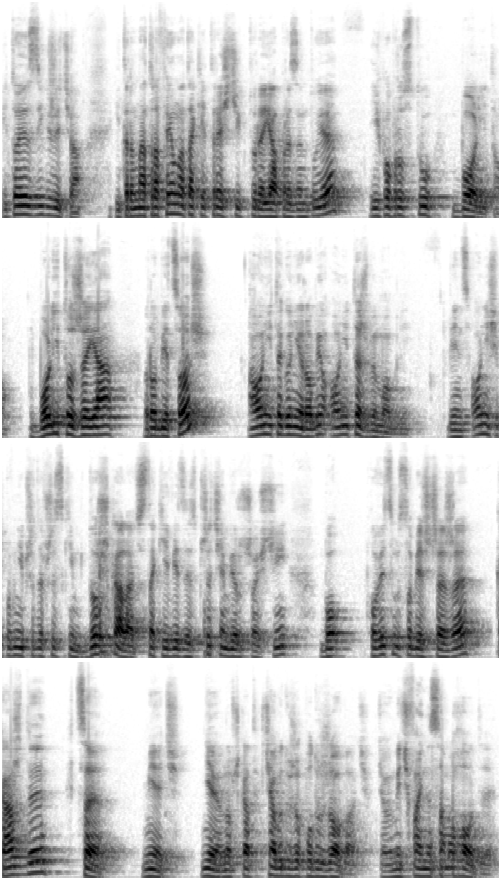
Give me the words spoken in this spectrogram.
I to jest z ich życia. I tra- natrafiają na takie treści, które ja prezentuję i ich po prostu boli to. Boli to, że ja robię coś, a oni tego nie robią, a oni też by mogli. Więc oni się powinni przede wszystkim doszkalać z takiej wiedzy z przedsiębiorczości, bo powiedzmy sobie szczerze, każdy chce mieć, nie wiem, na przykład chciałby dużo podróżować, chciałby mieć fajne samochody,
